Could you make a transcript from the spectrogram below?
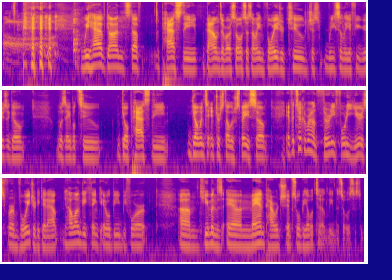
we have gone stuff past the bounds of our solar system. I mean, Voyager 2 just recently, a few years ago, was able to go past the go into interstellar space. So, if it took around 30, 40 years for Voyager to get out, how long do you think it'll be before um, humans and man-powered ships will be able to leave the solar system?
